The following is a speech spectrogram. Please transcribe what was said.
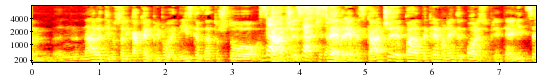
um, narativ, u stvari kakav je pripovedni iskaz, zato što Da, skače, što skače, da. sve vreme skače, pa da krenemo negde, one su prijateljice,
